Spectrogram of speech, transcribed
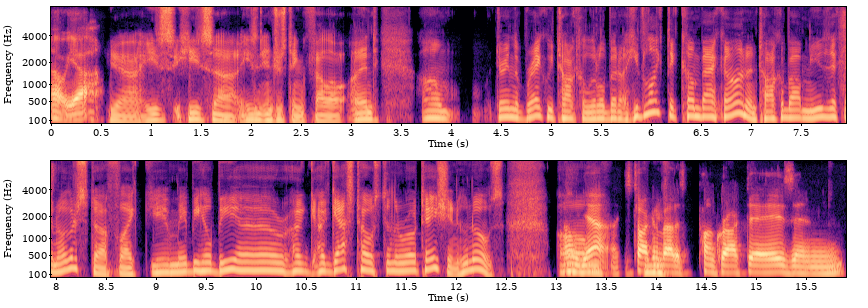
Oh yeah. Yeah, he's he's uh he's an interesting fellow. And um during the break we talked a little bit he'd like to come back on and talk about music and other stuff. Like yeah, maybe he'll be a, a, a guest host in the rotation. Who knows? Oh Um, yeah. He's talking about his punk rock days and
